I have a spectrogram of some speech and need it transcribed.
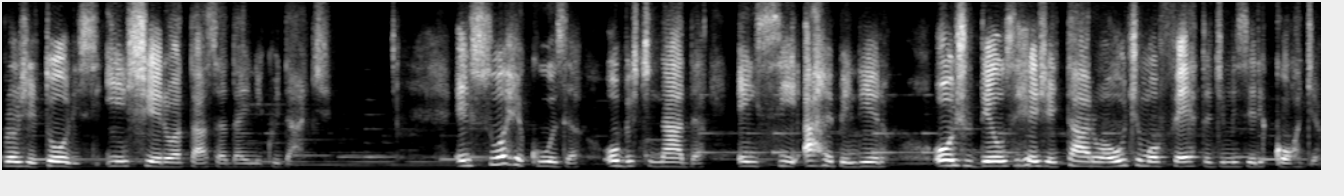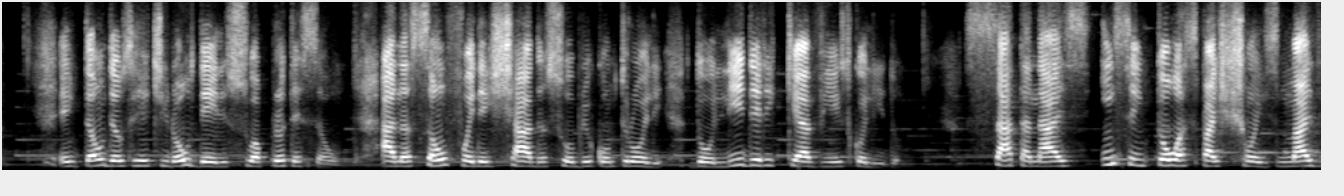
projetores e encheram a taça da iniquidade. Em sua recusa obstinada em se arrepender, os judeus rejeitaram a última oferta de misericórdia então Deus retirou deles sua proteção. A nação foi deixada sob o controle do líder que havia escolhido. Satanás incentou as paixões mais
